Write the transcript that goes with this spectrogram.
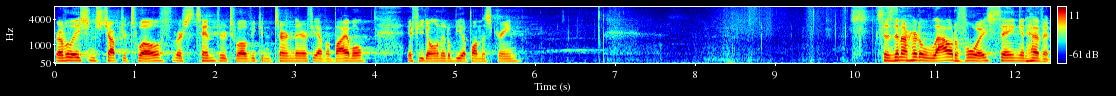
Revelations chapter 12, verse 10 through 12, you can turn there if you have a Bible. If you don't, it'll be up on the screen. Says, Then I heard a loud voice saying in heaven,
